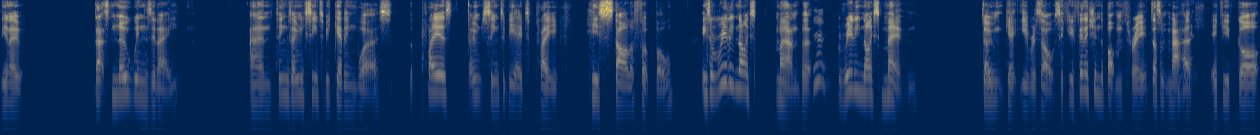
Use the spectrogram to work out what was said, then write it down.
you know, that's no wins in eight, and things only seem to be getting worse. The players don't seem to be able to play his style of football. He's a really nice man, but mm. really nice men don't get you results. If you finish in the bottom three, it doesn't matter yeah. if you've got,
